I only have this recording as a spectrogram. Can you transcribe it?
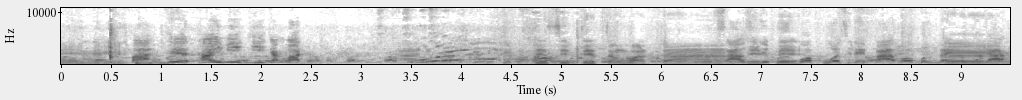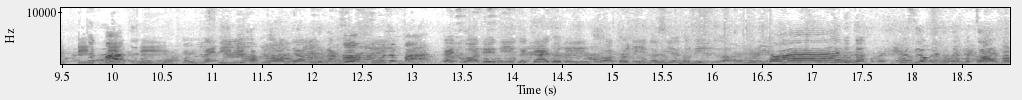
นี่นี่นี่ ประเทศไทยมีกี่จังหวัด เจ็ดสิบเจ็ดจังหวัดจ้าสาวสิได้เพิ่มบ่ผัวสิได้ป๋าบ่เบิ่งได้เอบ่อทุกอย่างเป๊ะเป๊ะเป๊ะไม่หนีมีคำตอบอย่าดูนางลข้างคูจังบาทใกล้ต่อได้นี่ก็จ่ายเท่านี้ต่อเท่านี้ก็เสียเท่านี้บ้านเสียงมันจะกระจายมา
